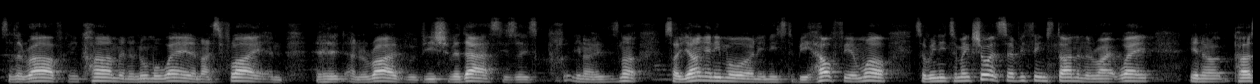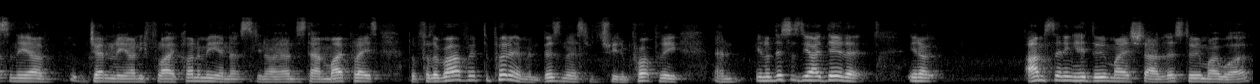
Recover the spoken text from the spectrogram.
So the Rav can come in a normal way, in a nice flight, and and and arrive with Yeshiva Das. He's, he's, you know, he's not so young anymore, and he needs to be healthy and well. So we need to make sure it's everything's done in the right way. You know, personally, I generally only fly economy, and that's you know I understand my place. But for the Rav, we have to put him in business, we treat him properly, and you know this is the idea that you know I'm sitting here doing my ishtadlis, doing my work,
